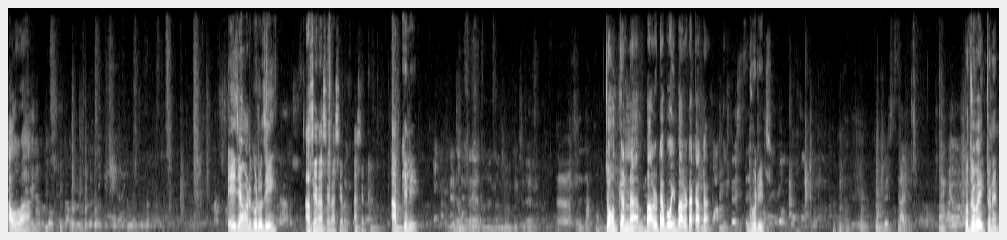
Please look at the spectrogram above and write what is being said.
আল্লাহ। এই যে আমার গুরুজি। আসেন আসেন আসেন আসেন। আপকে লিয়ে চমৎকার না? বারোটা বই বারোটা কাটা। ঘড়ির। রুদ্র ভাই একটু নেন।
